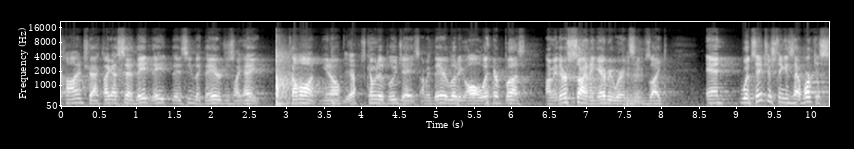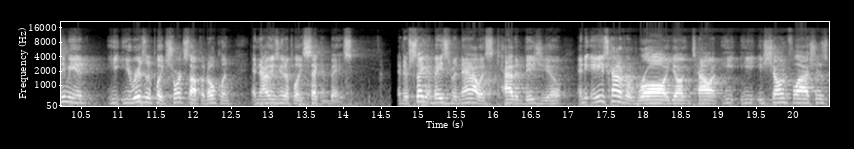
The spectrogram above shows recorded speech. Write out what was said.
contract. Like I said, they, they, they seem like they are just like, hey, come on, you know, Yeah. just come to the Blue Jays. I mean, they're literally all in or bust. I mean, they're signing everywhere, it Mm-hmm. seems like. And what's interesting is that Marcus Semien, he, he originally played shortstop in Oakland, and now he's going to play second base. And their second baseman now is Cavan Biggio, and, he, and he's kind of a raw young talent. He, he, he's shown flashes,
